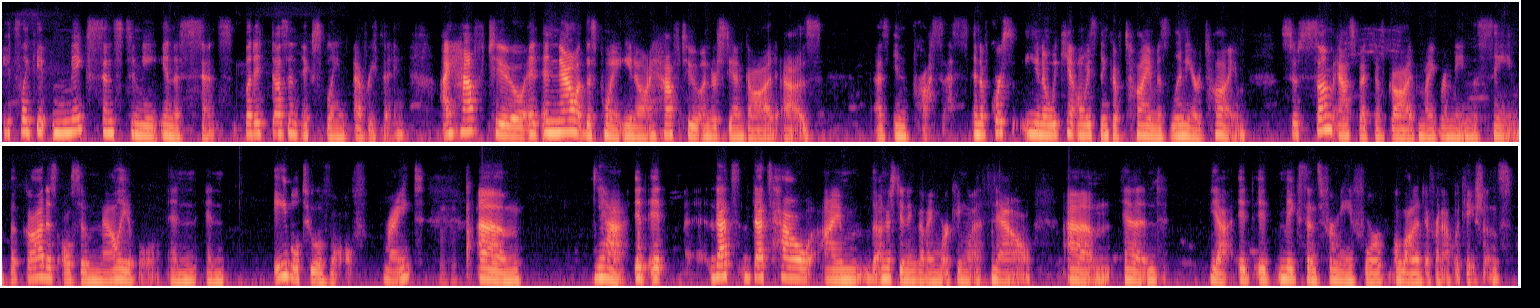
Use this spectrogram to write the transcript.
it's like it makes sense to me in a sense, but it doesn't explain everything. I have to, and, and now at this point, you know, I have to understand God as as in process. And of course, you know, we can't always think of time as linear time. So some aspect of God might remain the same, but God is also malleable and and able to evolve, right? Mm-hmm. Um yeah, it it that's that's how I'm the understanding that I'm working with now. Um, and yeah, it, it makes sense for me for a lot of different applications.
